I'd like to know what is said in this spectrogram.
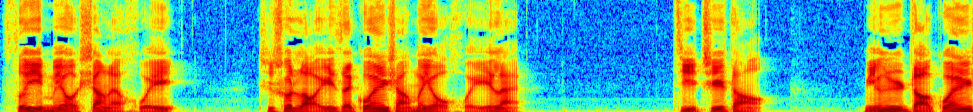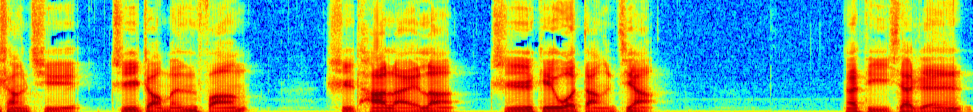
所以没有上来回，只说老爷在关上没有回来。既知道明日到关上去支照门房，是他来了，只给我挡驾。”那底下人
